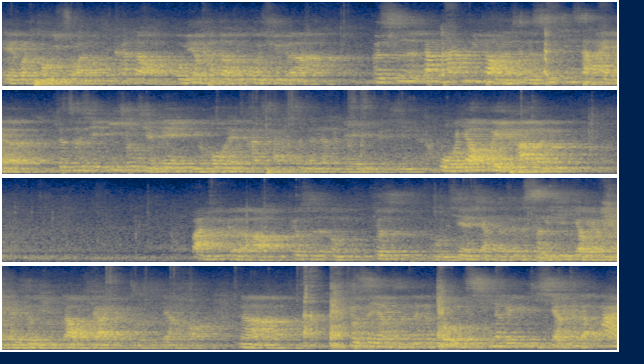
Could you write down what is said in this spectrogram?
哎我头一转，我看到我没有看到就过去了。可是当他遇到了这个身心障碍的的这些弟兄姐妹以后呢，他产生了那个怜悯的心，我要为他们办一个啊，就是我们就是我们现在讲的这个圣心教养，还有这个引导家园，就是这样哈。那。就这样子，那个动机、那个意向、那个爱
